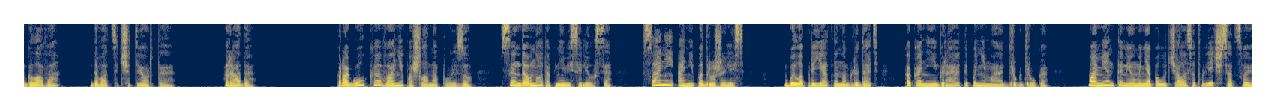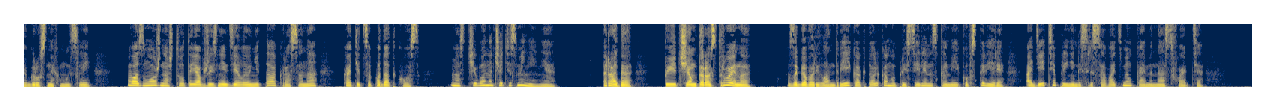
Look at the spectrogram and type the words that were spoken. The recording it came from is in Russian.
Глава 24. Рада. Прогулка Ване пошла на пользу. Сын давно так не веселился. С Аней они подружились. Было приятно наблюдать, как они играют и понимают друг друга. Моментами у меня получалось отвлечься от своих грустных мыслей. Возможно, что-то я в жизни делаю не так, раз она катится под откос. Но с чего начать изменения? «Рада, ты чем-то расстроена?» — заговорил Андрей, как только мы присели на скамейку в сквере, а дети принялись рисовать мелками на асфальте.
